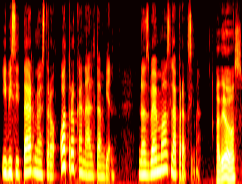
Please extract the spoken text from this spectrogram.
y visitar nuestro otro canal también. Nos vemos la próxima. Adiós.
